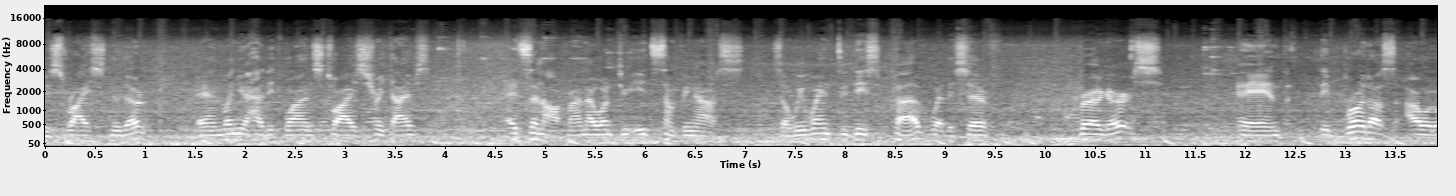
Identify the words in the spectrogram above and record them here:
with rice noodle. And when you had it once, twice, three times, it's enough, man. I want to eat something else. So we went to this pub where they serve burgers and they brought us our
